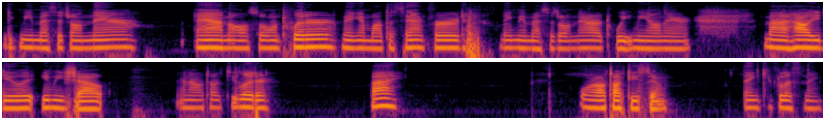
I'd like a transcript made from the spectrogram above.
leave me a message on there and also on Twitter, Megan Martha Sanford. Leave me a message on there or tweet me on there. No matter how you do it, give me a shout. And I'll talk to you later. Bye. Or I'll talk to you soon. Thank you for listening.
